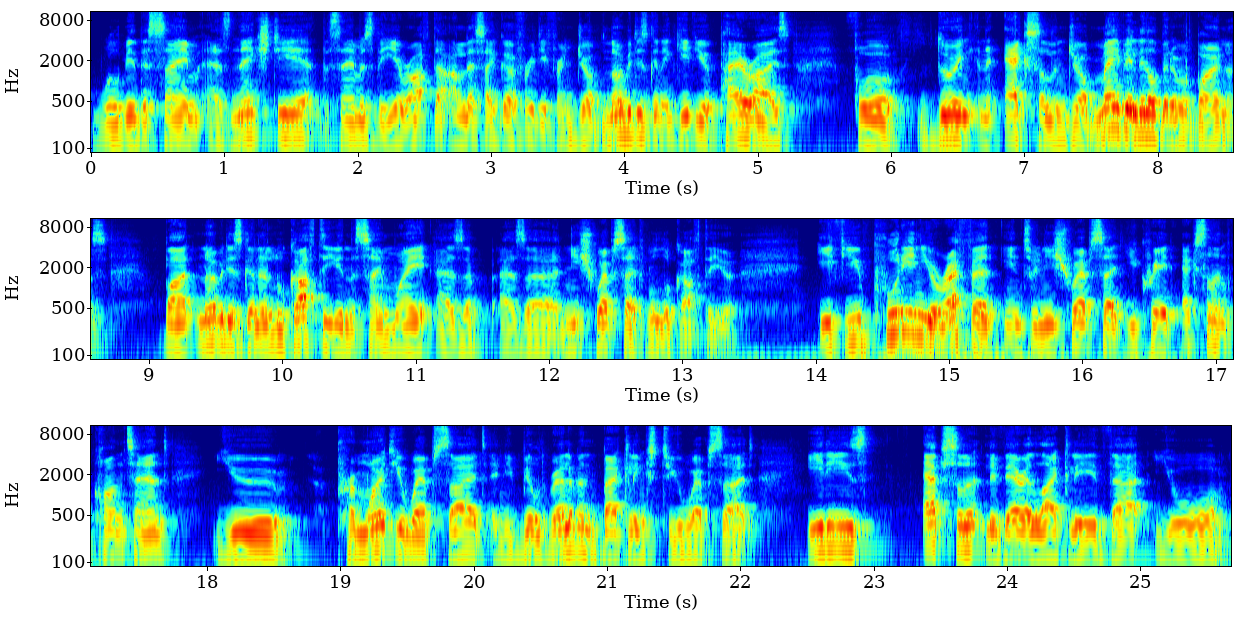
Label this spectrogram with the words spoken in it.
will be the same as next year, the same as the year after, unless I go for a different job. Nobody's going to give you a pay rise for doing an excellent job, maybe a little bit of a bonus. but nobody's going to look after you in the same way as a, as a niche website will look after you. If you put in your effort into a niche website, you create excellent content, you promote your website and you build relevant backlinks to your website, it is absolutely very likely that your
